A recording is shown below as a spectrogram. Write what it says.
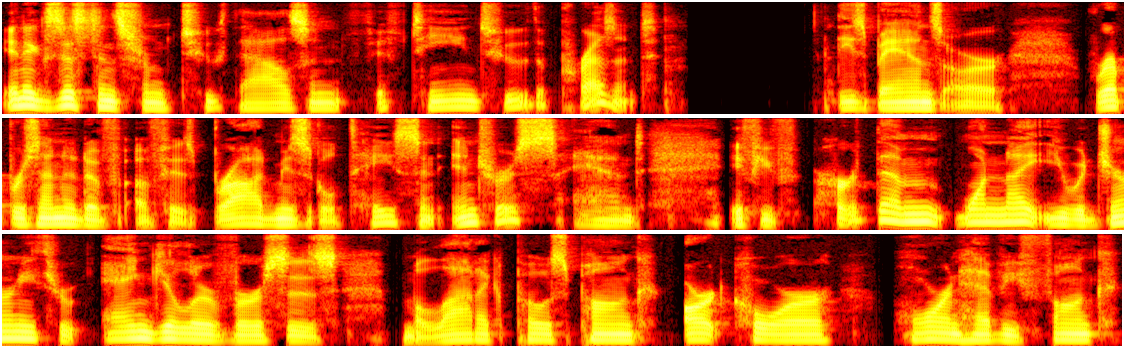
in existence from 2015 to the present. These bands are representative of his broad musical tastes and interests. And if you've heard them one night, you would journey through angular versus melodic post punk, artcore, horn heavy funk,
